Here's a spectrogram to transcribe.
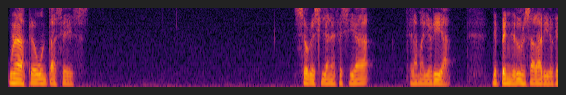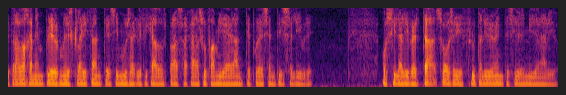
Una de las preguntas es sobre si la necesidad de la mayoría depende de un salario que trabaja en empleos muy esclavizantes y muy sacrificados para sacar a su familia adelante puede sentirse libre. O si la libertad solo se disfruta libremente si eres millonario.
